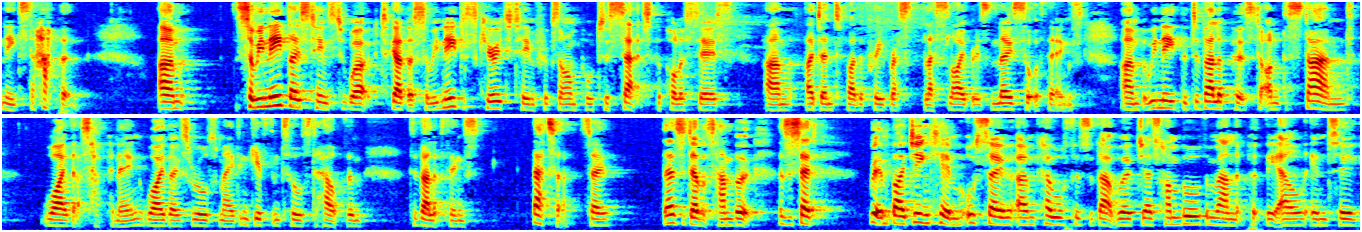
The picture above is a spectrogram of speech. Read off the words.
needs to happen. Um, so we need those teams to work together. So we need the security team, for example, to set the policies, um, identify the pre-blessed libraries and those sort of things. Um, but we need the developers to understand why that's happening, why those rules are made, and give them tools to help them develop things better. So there's the DevOps Handbook. As I said, written by Gene Kim, also um, co-authors of that were Jez Humble, the man that put the L into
